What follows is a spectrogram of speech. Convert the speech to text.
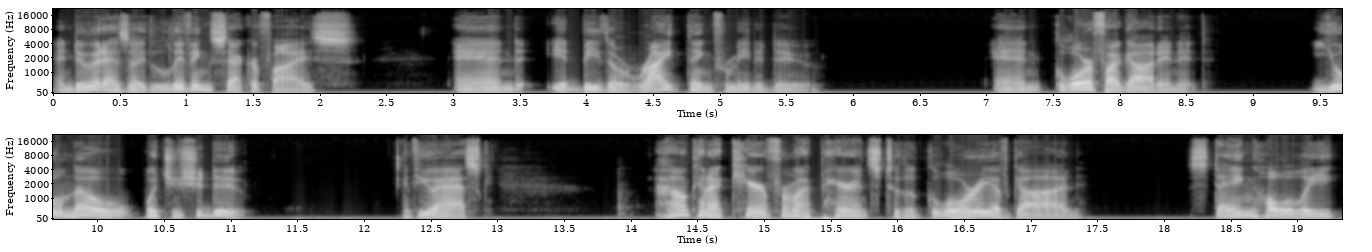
and do it as a living sacrifice and it be the right thing for me to do? And glorify God in it, you'll know what you should do. If you ask, How can I care for my parents to the glory of God, staying holy,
